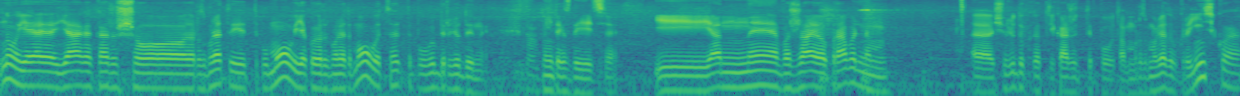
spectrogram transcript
Ну, я, я кажу, що розмовляти типу мовою, якою розмовляти мовою, це типу вибір людини. Мені так здається. І я не вважаю правильним, е, що люди кажуть, типу, там розмовляти українською.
